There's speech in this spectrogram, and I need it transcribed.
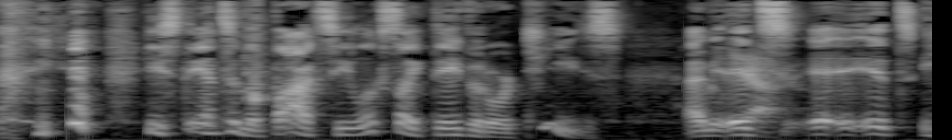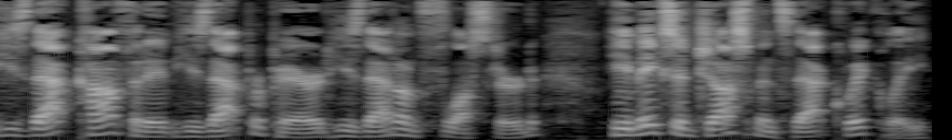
he stands in the box. He looks like David Ortiz. I mean, it's yeah. it, it's he's that confident. He's that prepared. He's that unflustered. He makes adjustments that quickly.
